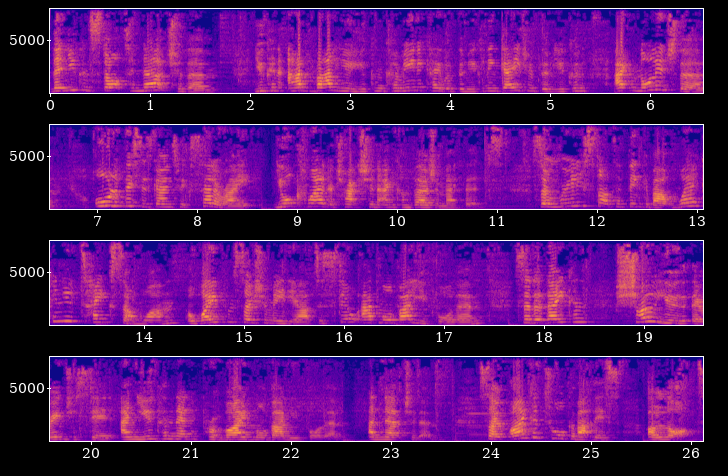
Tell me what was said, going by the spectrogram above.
Then you can start to nurture them you can add value, you can communicate with them, you can engage with them, you can acknowledge them. All of this is going to accelerate your client attraction and conversion methods. So really start to think about where can you take someone away from social media to still add more value for them so that they can show you that they're interested and you can then provide more value for them and nurture them. So I could talk about this a lot.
